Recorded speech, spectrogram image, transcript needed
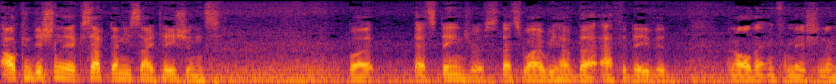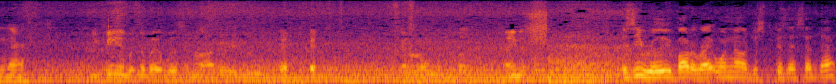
I'll conditionally accept any citations, but that's dangerous. That's why we have the affidavit and all that information in there. You can, but nobody will listen, right? Very. Gotta roll with the punches, ain't it? Is he really about to write one now just because I said that?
